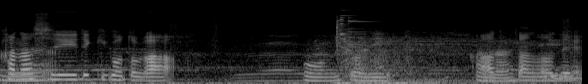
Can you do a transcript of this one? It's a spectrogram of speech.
悲しい出来事が本当に。あったので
